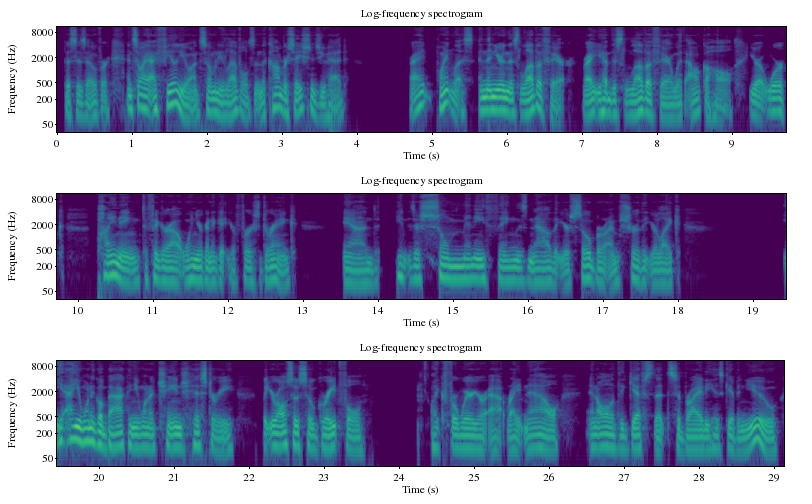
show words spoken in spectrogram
this is over. And so I, I feel you on so many levels and the conversations you had, right? Pointless. And then you're in this love affair, right? You have this love affair with alcohol. You're at work pining to figure out when you're going to get your first drink. And you know, there's so many things now that you're sober. I'm sure that you're like, yeah, you want to go back and you want to change history, but you're also so grateful like for where you're at right now and all of the gifts that sobriety has given you.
